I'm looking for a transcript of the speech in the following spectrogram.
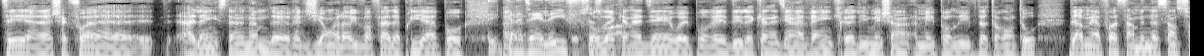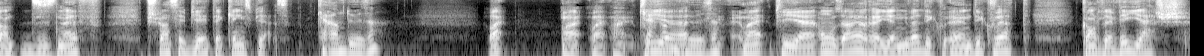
Tu sais, à chaque fois, euh, Alain, c'est un homme de religion, alors il va faire la prière pour... Le Canadien Leaf, Pour le Canadien, oui, pour aider le Canadien à vaincre les méchants Maple Leafs de Toronto. Dernière fois, c'est en 1979, puis je pense que c'est bien, c'était 15 piastres. 42 ans? Ouais. Ouais, ouais, ouais. 42 ans. Ouais, puis à 11 heures, il y a une nouvelle une découverte contre le VIH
